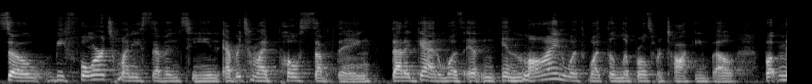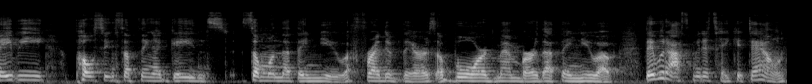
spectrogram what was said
So before 2017, every time I'd post something that again was in, in line with what the liberals were talking about, but maybe posting something against someone that they knew, a friend of theirs, a board member that they knew of, they would ask me to take it down.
